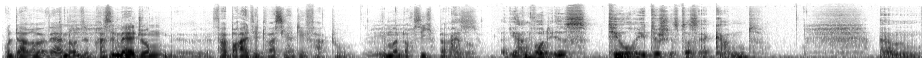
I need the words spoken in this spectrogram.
und darüber werden unsere Pressemeldungen äh, verbreitet, was ja de facto immer noch sichtbar ist? Also, die Antwort ist, theoretisch ist das erkannt. Ähm,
